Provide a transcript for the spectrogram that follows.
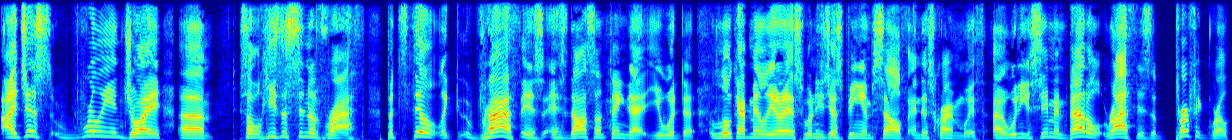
I just really enjoy. Um, so he's the sin of wrath but still, like wrath is is not something that you would uh, look at Meliodas when he's just being himself and describe him with. Uh, when you see him in battle, wrath is a perfect role,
